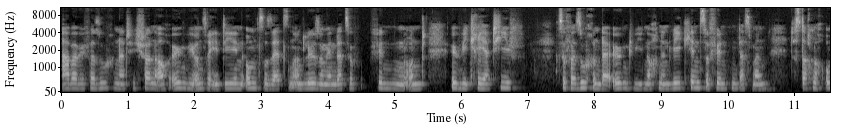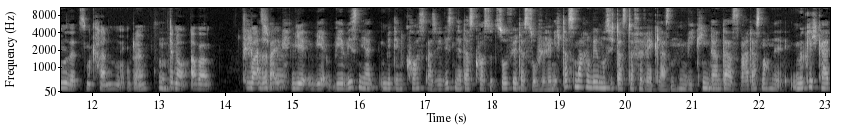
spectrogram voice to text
aber wir versuchen natürlich schon auch irgendwie unsere Ideen umzusetzen und Lösungen dazu finden und irgendwie kreativ zu versuchen, da irgendwie noch einen Weg hinzufinden, dass man das doch noch umsetzen kann oder mhm. genau, aber also weil wir, wir, wir wissen ja mit den Kosten, also wir wissen ja, das kostet so viel, das so viel. Wenn ich das machen will, muss ich das dafür weglassen. Hm, wie ging dann das? War das noch eine Möglichkeit?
